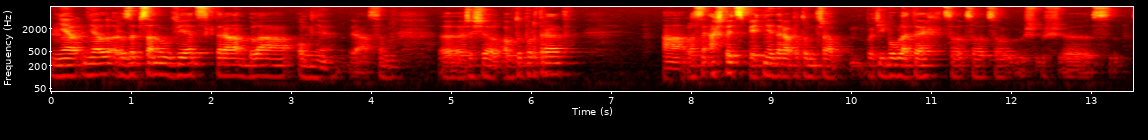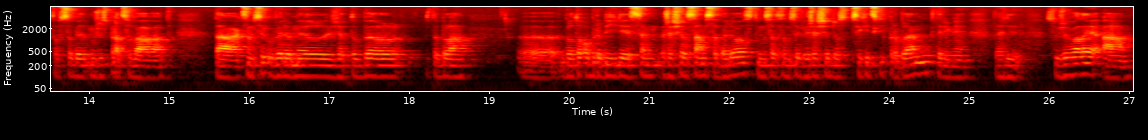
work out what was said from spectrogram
měl, měl rozepsanou věc, která byla o mně. Já jsem uh, řešil autoportrét a vlastně až teď zpětně, teda potom třeba po těch dvou letech, co, co, co už, už uh, to v sobě můžu zpracovávat, tak jsem si uvědomil, že to, byl, to byla eh, bylo to období, kdy jsem řešil sám sebe dost, musel jsem si vyřešit dost psychických problémů, které mě tehdy sužovaly a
